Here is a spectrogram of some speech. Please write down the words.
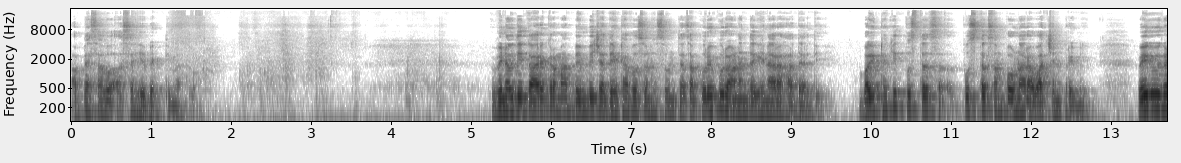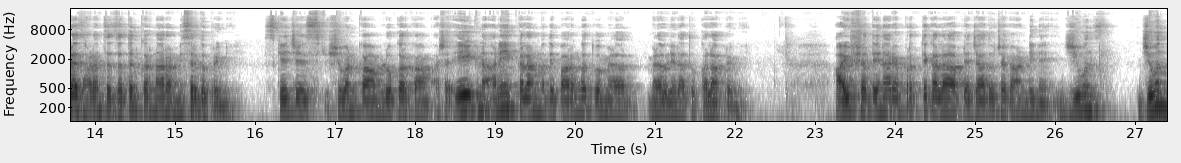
अभ्यासावं असं हे व्यक्तिमत्व. विनोदी कार्यक्रमात बिंबीच्या देठापासून हसून त्याचा पुरेपूर आनंद घेणारा हा दर्दी. बैठकीत पुस्तक पुस्तक संपवणारा वाचनप्रेमी. वेगवेगळ्या झाडांचं जतन करणारा निसर्गप्रेमी. स्केचेस शिवणकाम लोकरकाम अशा एक ना अनेक कलांमध्ये पारंगत्व मिळव मिळवलेला तो कलाप्रेमी. आयुष्यात येणाऱ्या प्रत्येकाला आपल्या जादूच्या गांडीने जीवन जिवंत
